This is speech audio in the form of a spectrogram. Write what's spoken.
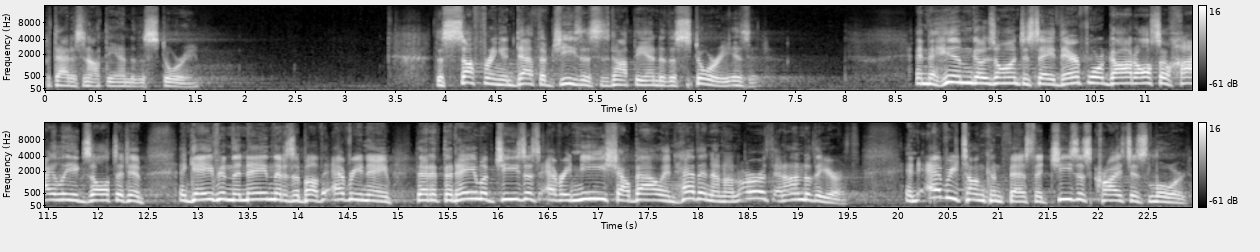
But that is not the end of the story. The suffering and death of Jesus is not the end of the story, is it? And the hymn goes on to say, Therefore God also highly exalted him and gave him the name that is above every name, that at the name of Jesus every knee shall bow in heaven and on earth and under the earth, and every tongue confess that Jesus Christ is Lord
